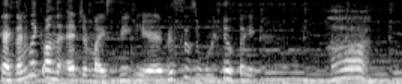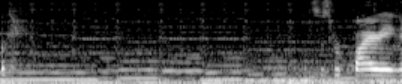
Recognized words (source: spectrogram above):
Guys, I'm like on the edge of my seat here. This is really... okay. This is requiring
